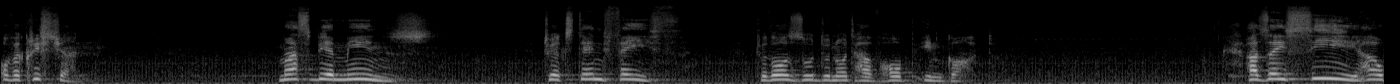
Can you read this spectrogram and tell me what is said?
of a Christian must be a means to extend faith to those who do not have hope in God. As they see how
